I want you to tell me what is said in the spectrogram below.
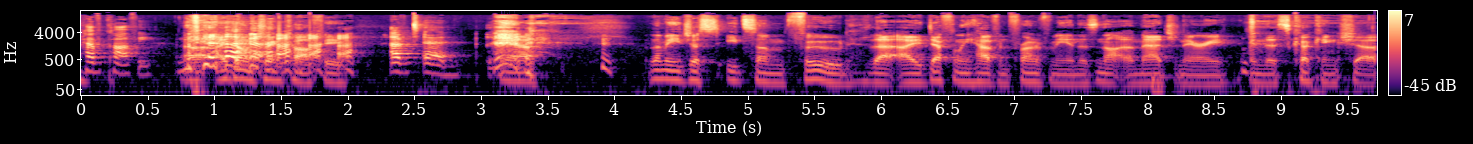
Have coffee. Uh, I don't drink coffee. Have 10. Yeah. Let me just eat some food that I definitely have in front of me and is not imaginary in this cooking show.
